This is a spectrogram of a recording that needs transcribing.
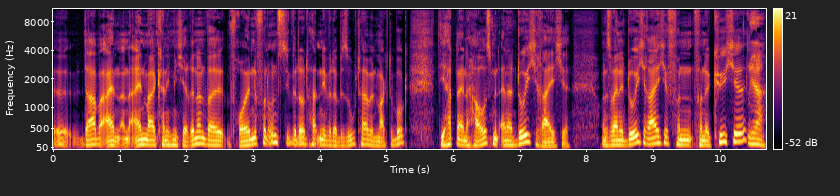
äh, da, aber ein, an einmal kann ich mich erinnern, weil Freunde von uns, die wir dort hatten, die wir da besucht haben in Magdeburg, die hatten ein Haus mit einer Durchreiche. Und es war eine Durchreiche von, von der Küche Ja.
